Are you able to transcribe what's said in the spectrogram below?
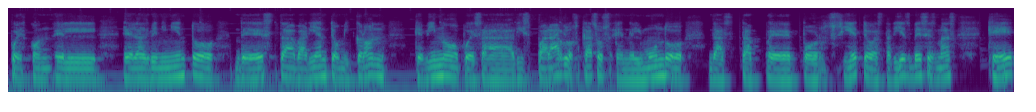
pues con el, el advenimiento de esta variante Omicron que vino pues a disparar los casos en el mundo hasta eh, por siete o hasta diez veces más que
